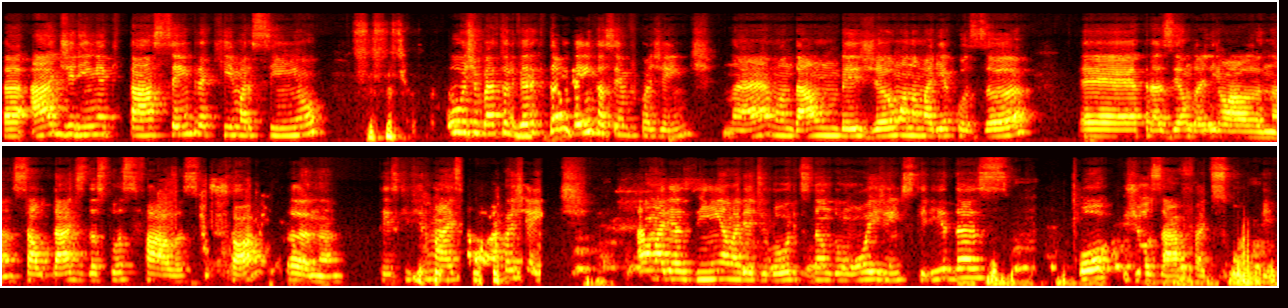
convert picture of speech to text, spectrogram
uh, a Dirinha, que está sempre aqui, Marcinho, o Gilberto Oliveira, que também está sempre com a gente, né? Mandar um beijão, Ana Maria Cozan, é, trazendo ali, ó, Ana, saudades das tuas falas. Só, Ana, tens que vir mais falar com a gente. A Mariazinha, a Maria de Lourdes, dando um oi, gente queridas. O Josafa, desculpe.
